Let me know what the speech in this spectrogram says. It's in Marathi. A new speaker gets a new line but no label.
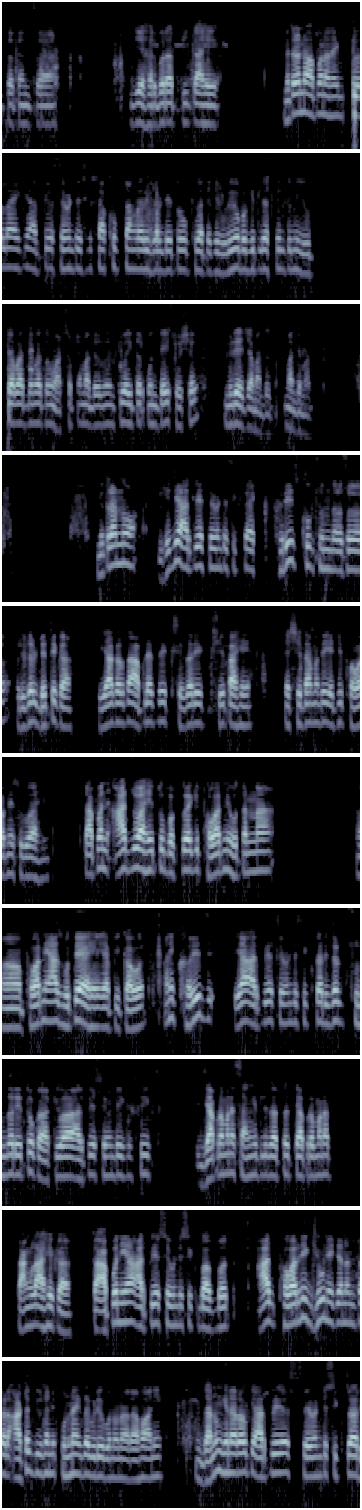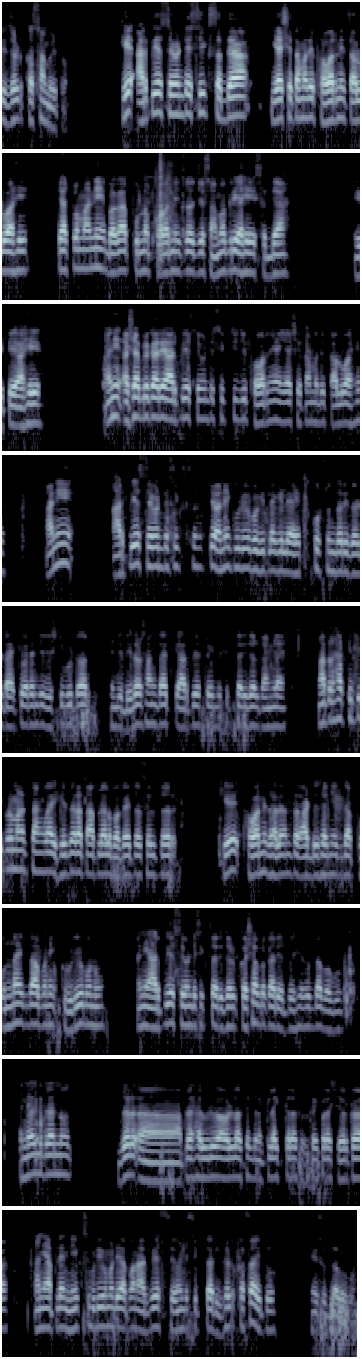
प्रकारचा त्यांचा जे हरभरा पीक आहे. मित्रांनो आपण अनेक बोललेलं आहे की R P S seventy six हा खूप चांगला रिझल्ट देतो किंवा त्याचे व्हिडिओ बघितले असतील तुम्ही यूट्यूबच्या माध्यमातून व्हॉट्सअपच्या माध्यमातून किंवा इतर कोणत्याही सोशल मीडियाच्या माध्यमातून माध्यमातून. मित्रांनो हे जे R P S seventy six आहे खरीच खूप सुंदर असं रिझल्ट देते का? याकरता आपल्याच एक शेजारी एक शेत आहे. त्या शेतामध्ये याची फवारणी सुरू आहे. तर आपण आज जो आहे तो बघतोय की फवारणी होताना फवारणी आज होते आहे या पिकावर. आणि खरीच या आर पी एस सेवन्टी सिक्सचा रिझल्ट सुंदर येतो का? किंवा R P S seventy six ज्या प्रमाणात सांगितले जातं त्या प्रमाणात चांगला आहे का? तर आपण या R P S seventy six बाबत आज फवारणी घेऊन याच्यानंतर आठच दिवसांनी पुन्हा एकदा व्हिडिओ बनवणार आहोत आणि जाणून घेणार आहोत की आर पी एस सेवन्टी सिक्सचा रिझल्ट कसा मिळतो. हे R P S seventy six सध्या या शेतामध्ये फवारणी चालू आहे. त्याचप्रमाणे बघा पूर्ण फवारणीचं जे सामग्री आहे सध्या येथे आहे. आणि अशा प्रकारे आर पी एस सेवन्टी सिक्सची जी फवारणी आहे या शेतामध्ये चालू आहे. आणि आर पी एस सेवन्टी सिक्सचे अनेक व्हिडिओ बघितले गेले आहेत. खूप सुंदर रिझल्ट आहे. किंवा त्यांचे डिस्ट्रीब्युटर त्यांचे डीलर सांगतात की आर पी एस सेवन्टी सिक्सचा रिझल्ट चांगला आहे. मात्र हा किती प्रमाणात चांगला आहे हे जर आता आपल्याला बघायचं असेल तर हे फवारणी झाल्यानंतर आठ दिवसांनी एकदा पुन्हा एकदा आपण एक व्हिडिओ बनवू. आणि आर पी एस सेवन्टी सिक्सचा रिझल्ट कशा प्रकारे येतो हे सुद्धा बघू. धन्यवाद मित्रांनो. जर आपला हा व्हिडिओ आवडला असेल तर नक्की लाईक करा सबस्क्राईब करा शेअर करा. आणि आपल्या नेक्स्ट व्हिडिओमध्ये आपण आर पी एस सेवन्टी सिक्सचा रिझल्ट कसा येतो हे सुद्धा बघू.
